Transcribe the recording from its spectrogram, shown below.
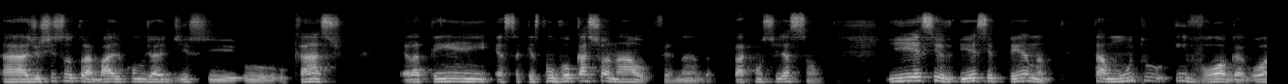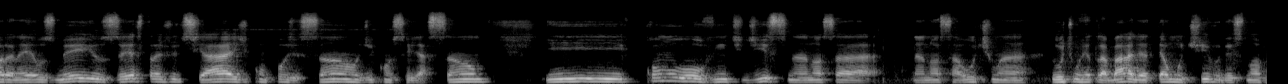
A Justiça do Trabalho, como já disse o, o Cássio, ela tem essa questão vocacional, Fernanda, para a conciliação. E esse, esse tema está muito em voga agora, né? Os meios extrajudiciais de composição, de conciliação. E como o ouvinte disse na nossa, na nossa última, no último retrabalho, até o motivo desse novo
